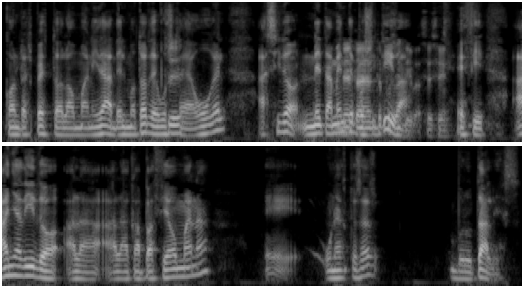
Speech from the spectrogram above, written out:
con respecto a la humanidad, del motor de búsqueda Sí. de Google, ha sido netamente, Netamente positiva. sí, sí. Es decir, ha añadido a la, a la capacidad humana eh, unas cosas brutales.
